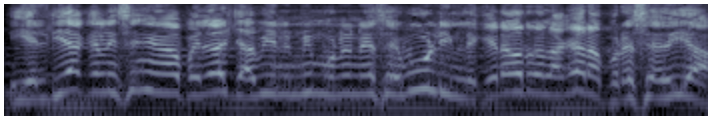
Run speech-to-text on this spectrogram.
Y el día que le enseñan a pelear, ya viene el mismo nene ese bullying, le quiere ahora la cara, por ese día,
